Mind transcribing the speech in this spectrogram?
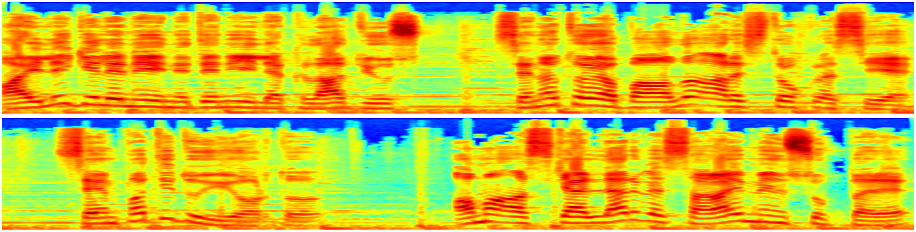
Aile geleneği nedeniyle Claudius, senatoya bağlı aristokrasiye sempati duyuyordu. Ama askerler ve saray mensupları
